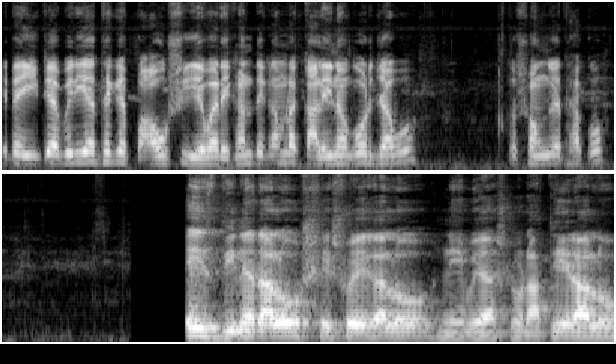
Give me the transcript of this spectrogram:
এটা ইটাবেরিয়া থেকে পাউসি এবার এখান থেকে আমরা কালীনগর যাব। তো সঙ্গে থাকো। এই দিনের আলো শেষ হয়ে গেল, নেবে আসলো রাতের আলো।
